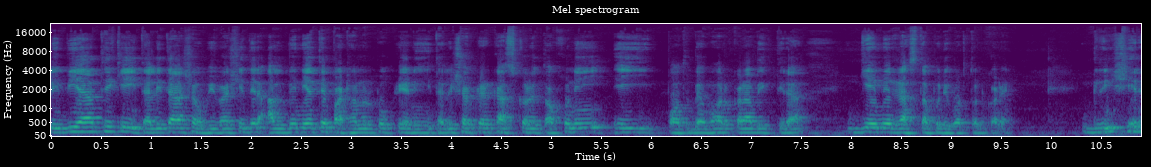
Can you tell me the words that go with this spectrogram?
লিবিয়া থেকে ইতালিতে আসা অভিবাসীদের আলবেনিয়াতে পাঠানোর প্রক্রিয়া নিয়ে ইতালি সরকার কাজ করে, তখনই এই পথ ব্যবহার করা ব্যক্তিরা গেমের রাস্তা পরিবর্তন করে। গ্রিসের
